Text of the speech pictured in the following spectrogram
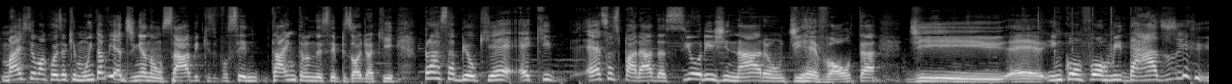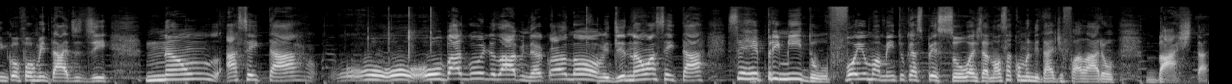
Mas tem uma coisa que muita viadinha não sabe, que você tá entrando nesse episódio aqui pra saber o que é, é que essas paradas se originaram de revolta, de é, inconformidade, inconformidade de não aceitar o, o, o bagulho lá, menina, qual é o nome? De não aceitar ser reprimido. Foi o momento que as pessoas da nossa comunidade falaram: basta,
